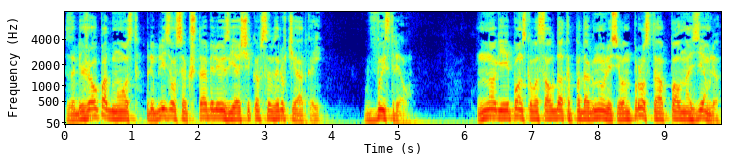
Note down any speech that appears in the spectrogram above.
Забежал под мост, приблизился к штабелю из ящиков со взрывчаткой. Выстрел. Ноги японского солдата подогнулись, и он просто опал на землю,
